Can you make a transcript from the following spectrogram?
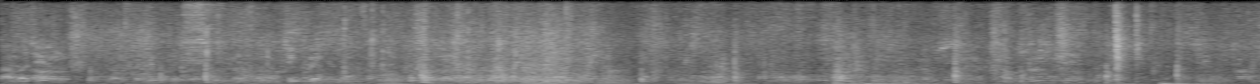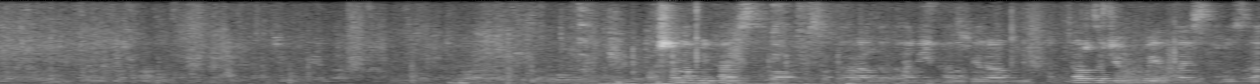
Mam nadzieję, że wszystko będzie udało. Dziękuję bardzo. Szanowni Państwo, Wysoka Rado, Panie i Panowie Radni, bardzo dziękuję Państwu za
